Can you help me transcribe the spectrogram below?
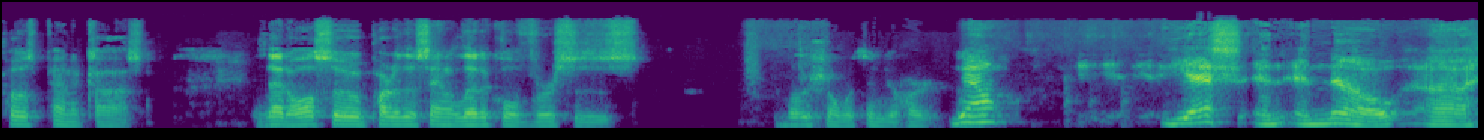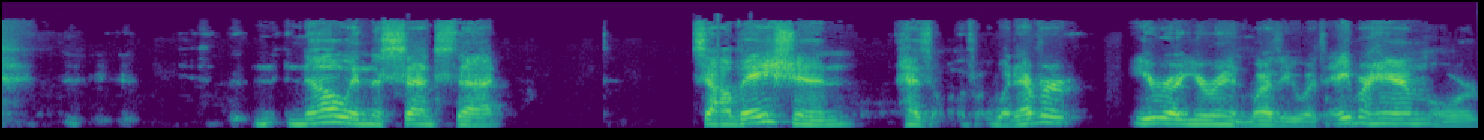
post-Pentecost? Is that also part of this analytical versus emotional within your heart? Well, yes and and no. Uh, no, in the sense that salvation has whatever era you're in, whether you're with Abraham or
